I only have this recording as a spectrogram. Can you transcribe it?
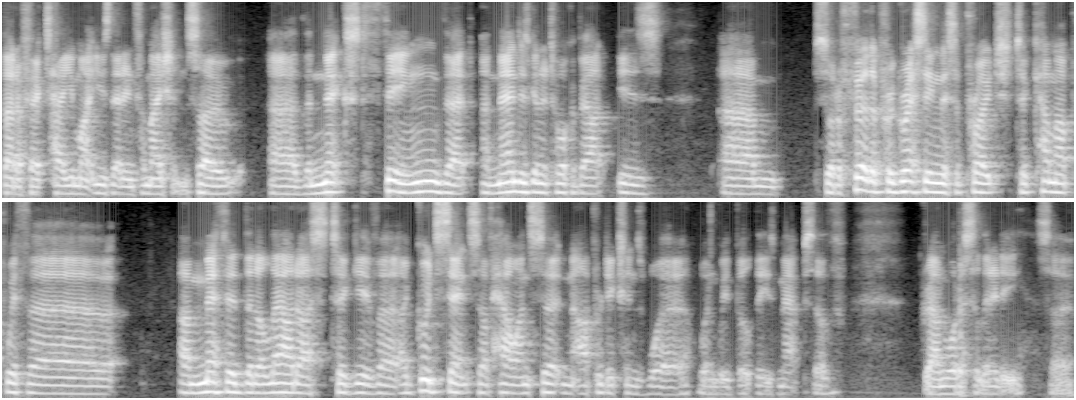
that affects how you might use that information. So uh, the next thing that Amanda is going to talk about is um, sort of further progressing this approach to come up with a, a method that allowed us to give a, a, good sense of how uncertain our predictions were when we built these maps of groundwater salinity. So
